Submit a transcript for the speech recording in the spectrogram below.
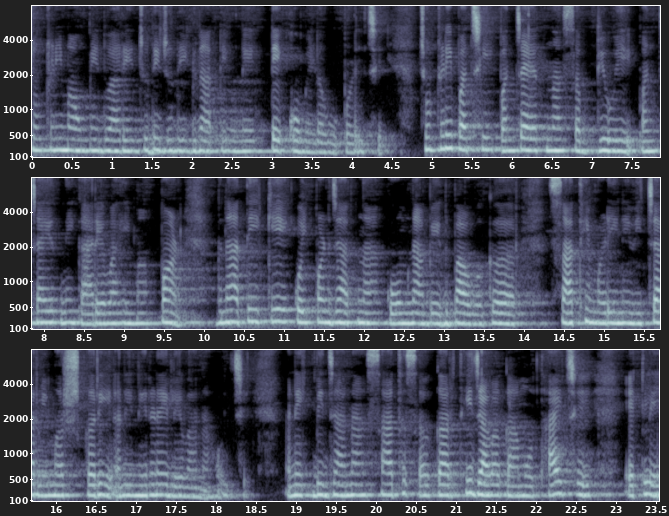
ચૂંટણીમાં ઉમેદવારે જુદી જુદી જ્ઞાતિઓને ટેકો મેળવવો પડે છે. ચૂંટણી પછી પંચાયતના સભ્યોએ પંચાયતની કાર્યવાહીમાં પણ જ્ઞાતિ કે કોઈ પણ જાતના કોમના ભેદભાવ વગર સાથે મળીને વિચાર વિમર્શ કરી અને નિર્ણય લેવાના હોય છે. અને એકબીજાના સાથ સહકારથી જ આવા કામો થાય છે એટલે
